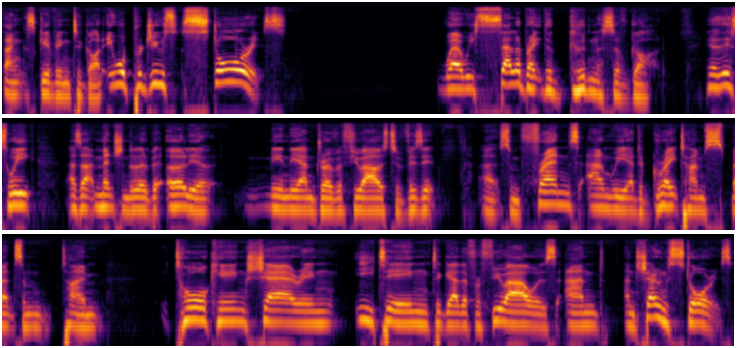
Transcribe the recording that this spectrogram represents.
thanksgiving to God. It will produce stories where we celebrate the goodness of God. You know, this week, as I mentioned a little bit earlier, me and Leanne drove a few hours to visit uh, some friends, and we had a great time, spent some time talking, sharing, eating together for a few hours, and, and sharing stories.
